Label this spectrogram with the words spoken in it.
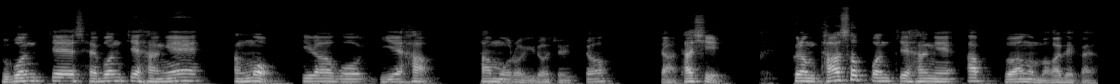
두 번째, 세 번째 항의 항목 1하고 2의 합 3으로 이루어져 있죠. 자, 다시. 그럼 다섯 번째 항의 앞 두 항은 뭐가 될까요?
